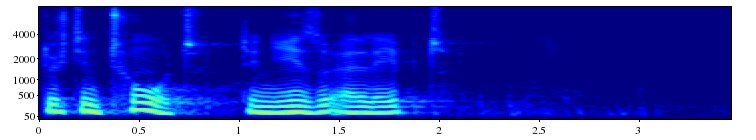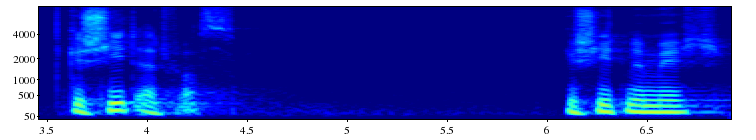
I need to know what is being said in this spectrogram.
durch den Tod, den Jesu erlebt, geschieht etwas. Geschieht nämlich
